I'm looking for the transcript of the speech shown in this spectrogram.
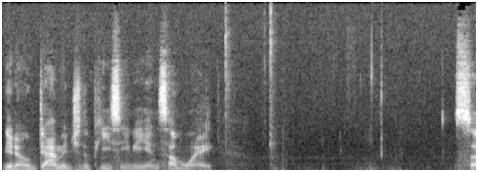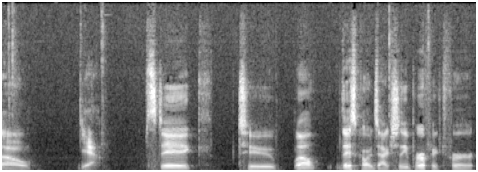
you know, damage the PCB in some way. So, yeah, stick to, well, this card's actually perfect for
